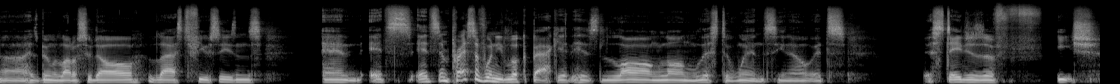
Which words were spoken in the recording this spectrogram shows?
uh, has been with Lotto Soudal the last few seasons. And it's it's impressive when you look back at his long, long list of wins. You know, it's stages of each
